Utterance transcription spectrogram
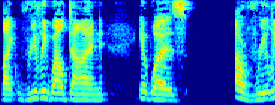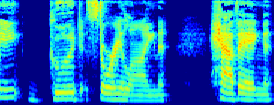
like really well done. It was a really good storyline having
